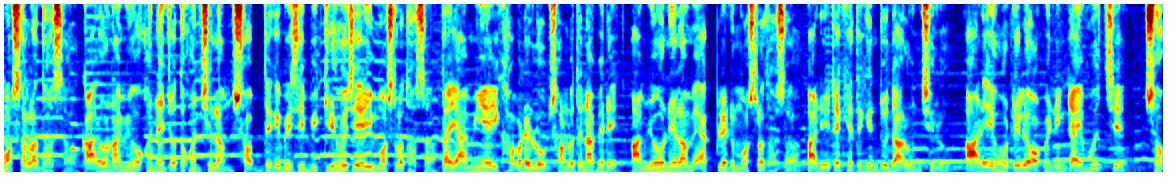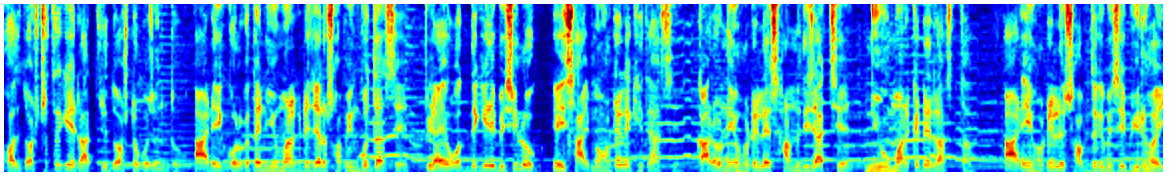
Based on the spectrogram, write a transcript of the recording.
মশলা ধোসা। কারণ আমি ওখানে যতক্ষণ ছিলাম সব থেকে বেশি বিক্রি হয়েছে এই মশলা ধোসা। তাই আমি এই খাবারের লোভ সামলাতে না পেরে আমিও নিলাম এক প্লেট মশলা ধোসা আর এটা খেতে কিন্তু দারুণ ছিল। আর এই হোটেলে ওপেনিং টাইম হচ্ছে সকাল দশটা থেকে রাত্রি দশটা পর্যন্ত। আর এই কলকাতা নিউ মার্কেটে যারা শপিং করতে আসে, প্রায় অর্ধেকেরই বেশি লোক এই সাইমা হোটেলে খেতে আসে। কারণ এই হোটেলের সামনে দিয়ে যাচ্ছে নিউ মার্কেটের রাস্তা। আর এই হোটেলে সব থেকে বেশি ভিড় হয়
